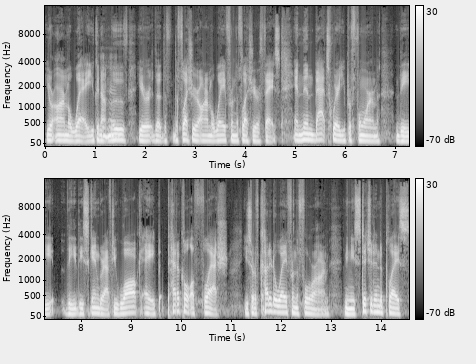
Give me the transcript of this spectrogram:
your arm away. You could not mm-hmm. move your the, the, the flesh of your arm away from the flesh of your face. And then that's where you perform the the the skin graft. You walk a pedicle of flesh. You sort of cut it away from the forearm, then you stitch it into place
